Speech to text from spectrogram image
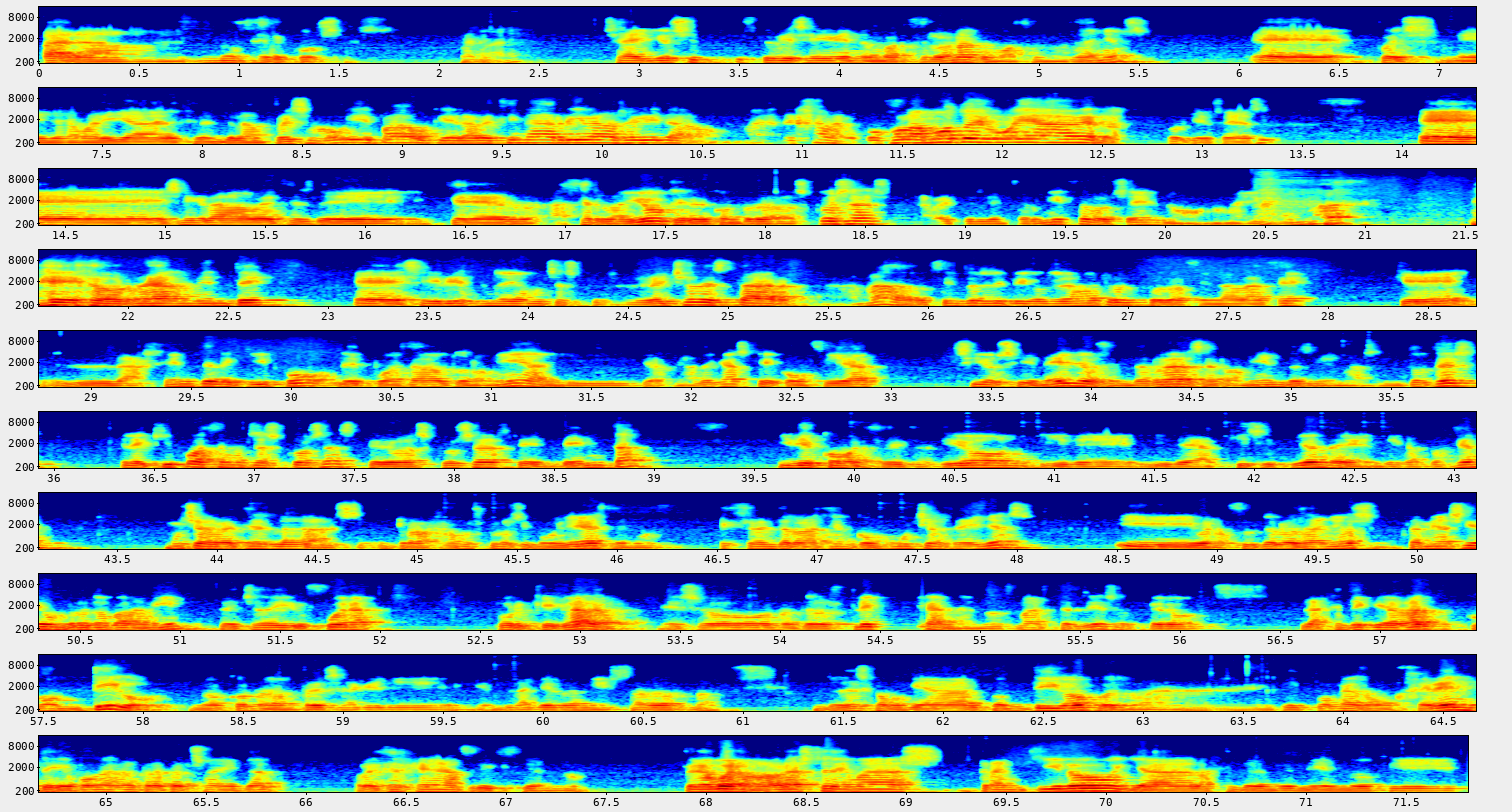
para no hacer cosas. O sea, yo si estuviese viviendo en Barcelona, como hace unos años, eh, pues me llamaría el gerente de la empresa, oye Pau, que la vecina de arriba no se quita, no, déjame, cojo la moto y voy a verla, porque soy así. Eh, ese grado a veces de querer hacerla yo, querer controlar las cosas, a veces de enfermizo, lo sé, no, no me ayuda nada, pero realmente eh, haciendo ya muchas cosas. El hecho de estar a nada, 200 y pico kilómetros, pues al final hace que la gente del equipo le pueda dar autonomía y que al final tengas que confiar sí o sí en ellos, en darle las herramientas y demás. Entonces, el equipo hace muchas cosas, pero las cosas de venta y de comercialización y de, y de adquisición de, de, captación, muchas veces las trabajamos con las inmobiliarias, tenemos excelente relación con muchas de ellas y bueno, fruto de los años también ha sido un reto para mí el hecho de ir fuera, porque claro, eso no te lo explican en los másters y eso, pero la gente quiere hablar contigo, no con una empresa que, que la que es administrador, ¿no? Entonces, como quieren hablar contigo, pues que pongas un gerente, que pongas a otra persona y tal, a veces genera fricción, ¿no? Pero bueno, ahora estoy más tranquilo, ya la gente va entendiendo que,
